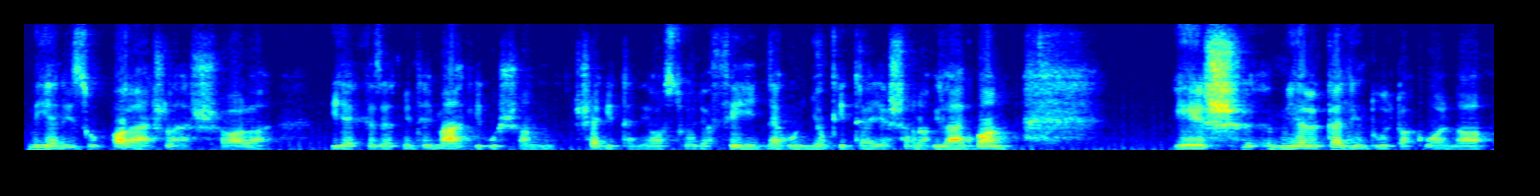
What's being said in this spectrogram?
mélyen izzó parázslással igyekezett, mint egy mágikusan segíteni azt, hogy a fény ne hunyjon ki teljesen a világban, és mielőtt elindultak volna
